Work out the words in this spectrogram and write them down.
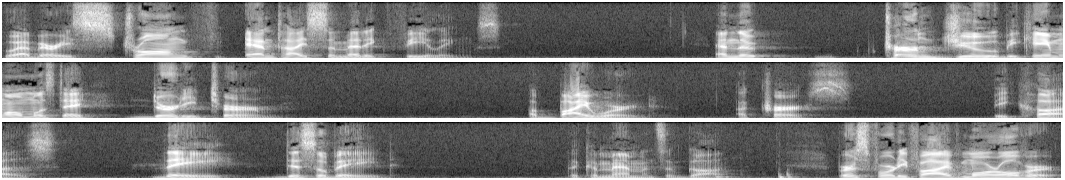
who have very strong anti Semitic feelings. And the term Jew became almost a dirty term a byword, a curse, because they disobeyed the commandments of God. Verse 45 Moreover,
